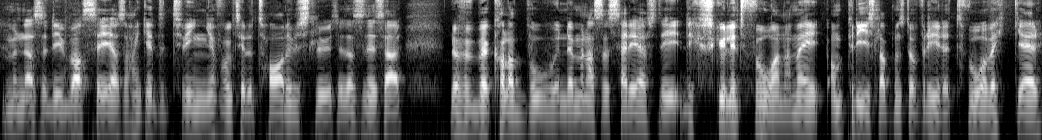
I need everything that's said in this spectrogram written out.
Men alltså det är ju bara att säga, alltså han kan inte tvinga folk till att ta det beslutet Alltså det är så här. Då får vi börja kolla boende men alltså seriöst det, det skulle inte förvåna mig om prislappen står för hyra två veckor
